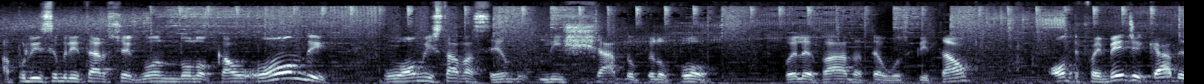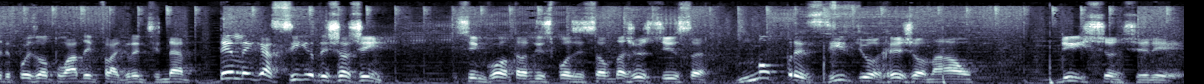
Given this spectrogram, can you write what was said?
a polícia militar chegou no local onde o homem estava sendo lixado pelo povo. Foi levado até o hospital, onde foi medicado e depois autuado em flagrante na delegacia de Xaxim. E se encontra à disposição da justiça no presídio regional de Xanxerê.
